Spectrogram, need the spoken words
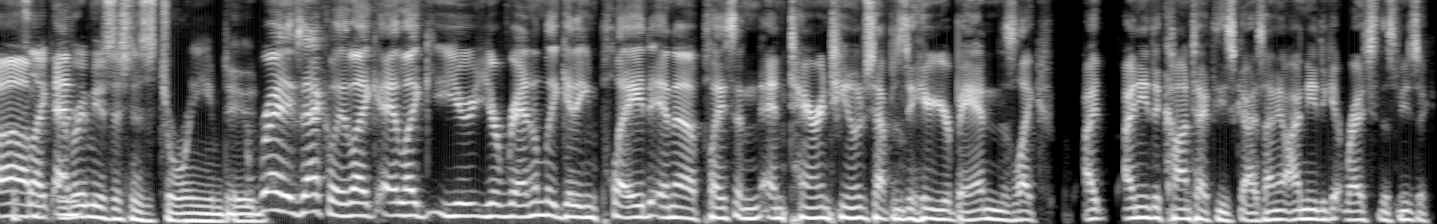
Um, it's like and- every musician's dream, dude. Right, exactly. Like, eh, like you're you're randomly getting played in a place, and and Tarantino just happens to hear your band and is like, I I need to contact these guys. I know I need to get rights to this music,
